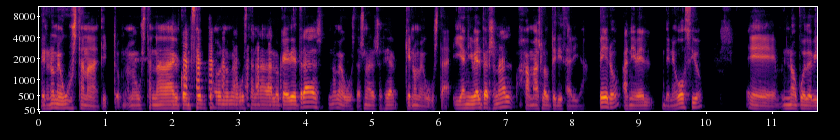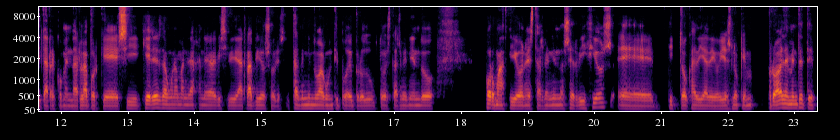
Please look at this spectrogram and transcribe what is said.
Pero no me gusta nada TikTok, no me gusta nada el concepto, no me gusta nada lo que hay detrás, no me gusta, es una red social que no me gusta. Y a nivel personal jamás la utilizaría, pero a nivel de negocio eh, no puedo evitar recomendarla porque si quieres de alguna manera generar visibilidad rápido sobre si estás vendiendo algún tipo de producto, estás vendiendo formación, estás vendiendo servicios, eh, TikTok a día de hoy es lo que probablemente te,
